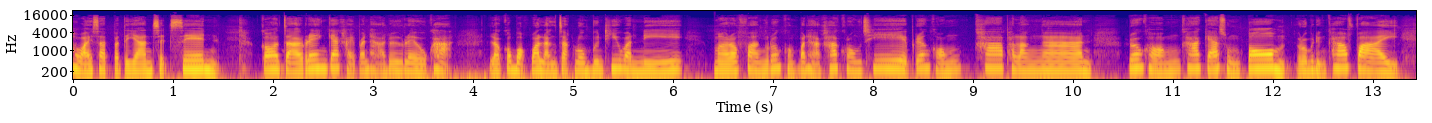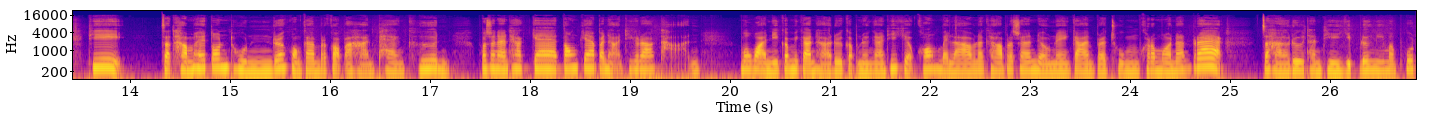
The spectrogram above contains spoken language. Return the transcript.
ถวายสัตย์ปฏิญาณเสร็จสิ้น ก็จะเร่งแก้ไขปัญหาโดยเร็วค่ะ แล้วก็บอกว่าหลังจากลงพื้นที่วันนี้ มารับฟังเรื่องของปัญหาค่าครองชีพ เรื่องของค่าพลังงาน เรื่องของค่าแก๊สสูงต้ม รวมไปถึงค่าไฟที่จะทำให้ต้นทุนเรื่องของการประกอบอาหารแพงขึ้น เพราะฉะนั้นถ้าแก้ต้องแก้ปัญหาที่รากฐาน เมื่อวานนี้ก็มีการหารือกับหน่วยงานที่เกี่ยวข้องไปแล้วนะคะ เพราะฉะนั้นเดี๋ยวในการประชุมครมนัดแรก จะหารือทันทีหยิบเรื่องนี้มาพูด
